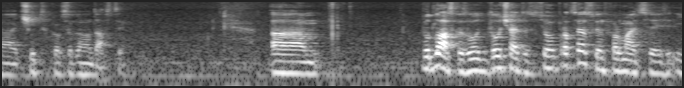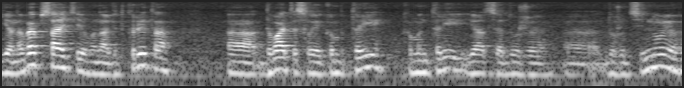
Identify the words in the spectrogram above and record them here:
е, чітко в законодавстві. Е, Будь ласка, долучайтесь до цього процесу. Інформація є на веб-сайті, вона відкрита. Е, Давайте свої коментарі. Коментарі я це дуже, дуже ціную,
